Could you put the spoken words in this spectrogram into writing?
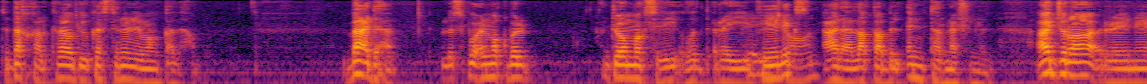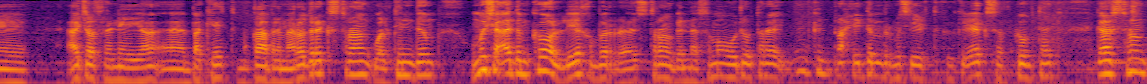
تدخل كلاوديو كاستنولي وانقذهم. بعدها الأسبوع المقبل جون موكسلي ضد ري فينيكس جون. على لقب ال International. أجرى ريني أجرت رينيا آه، باكيت مقابلة مع رودريك سترونج وال Kingdom ومشى أدم كول ليخبر آه، سترونج ان سمو جو ترى يمكن راح يدمر مسيرتك يكسر قوتك. قال سترونج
